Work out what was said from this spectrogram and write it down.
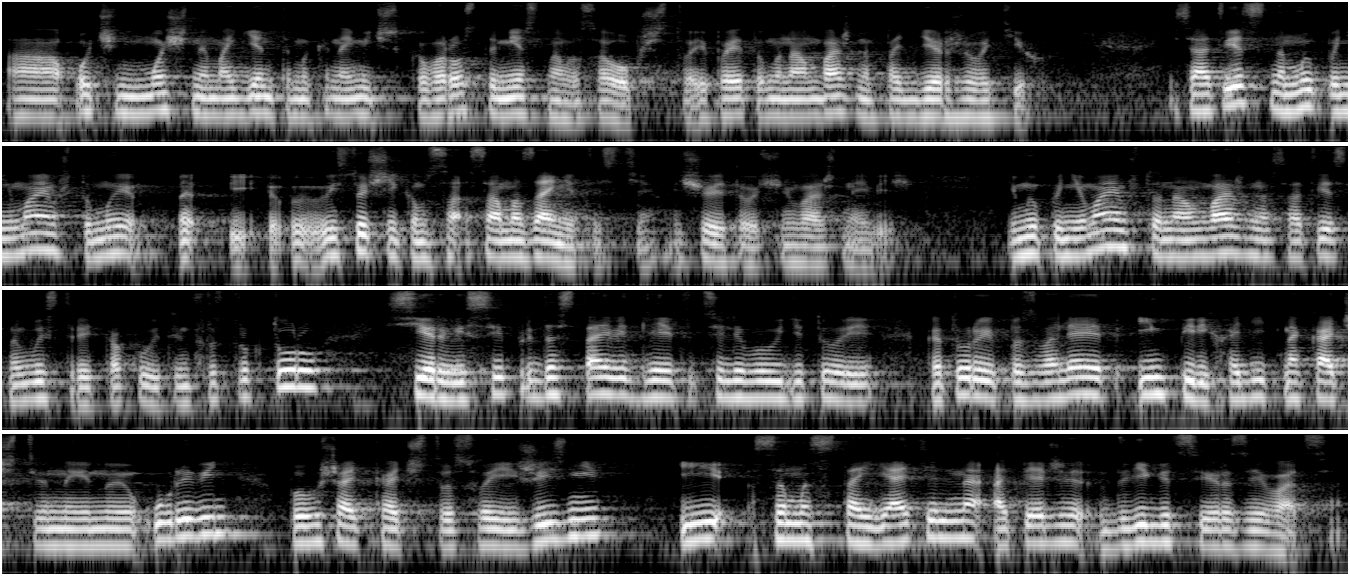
а, очень мощным агентом экономического роста местного сообщества, и поэтому нам важно поддерживать их. И, соответственно, мы понимаем, что мы э, э, источником самозанятости, еще это очень важная вещь. И мы понимаем, что нам важно, соответственно, выстроить какую-то инфраструктуру, сервисы предоставить для этой целевой аудитории, которые позволяют им переходить на качественный иной уровень, повышать качество своей жизни и самостоятельно, опять же, двигаться и развиваться.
